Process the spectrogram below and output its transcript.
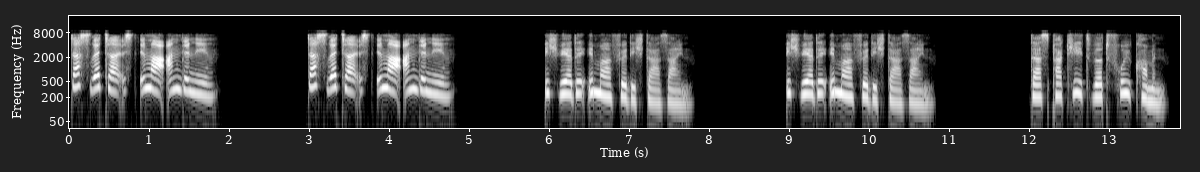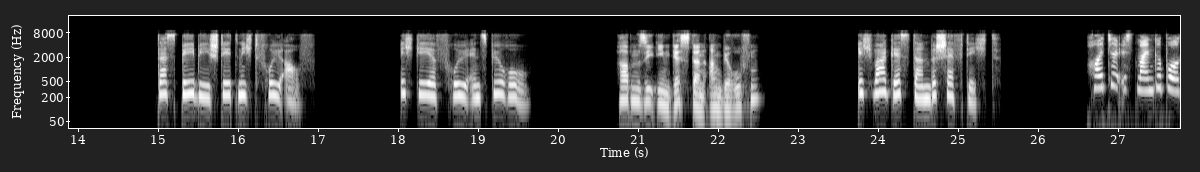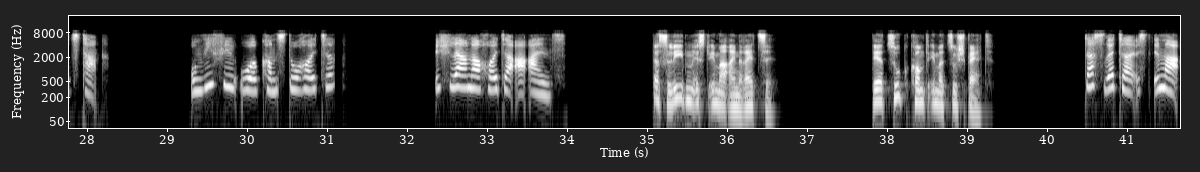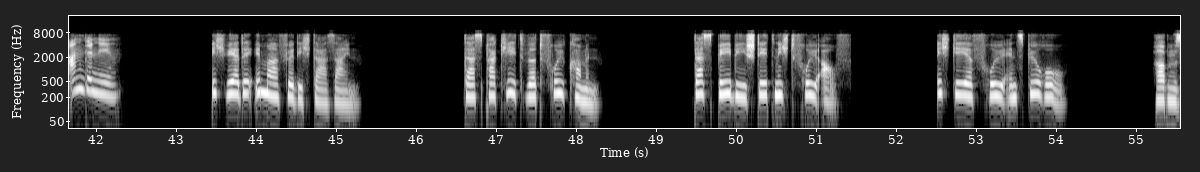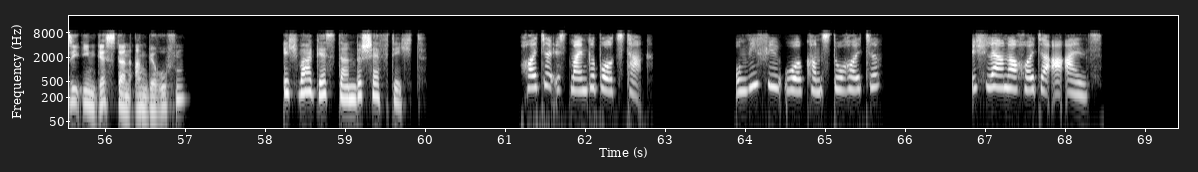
Das Wetter ist immer angenehm. Das Wetter ist immer angenehm. Ich werde immer für dich da sein. Ich werde immer für dich da sein. Das Paket wird früh kommen. Das Baby steht nicht früh auf. Ich gehe früh ins Büro. Haben Sie ihn gestern angerufen? Ich war gestern beschäftigt. Heute ist mein Geburtstag. Um wie viel Uhr kommst du heute? Ich lerne heute A1. Das Leben ist immer ein Rätsel. Der Zug kommt immer zu spät. Das Wetter ist immer angenehm. Ich werde immer für dich da sein. Das Paket wird früh kommen. Das Baby steht nicht früh auf. Ich gehe früh ins Büro. Haben Sie ihn gestern angerufen? Ich war gestern beschäftigt. Heute ist mein Geburtstag. Um wie viel Uhr kommst du heute? Ich lerne heute A1.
